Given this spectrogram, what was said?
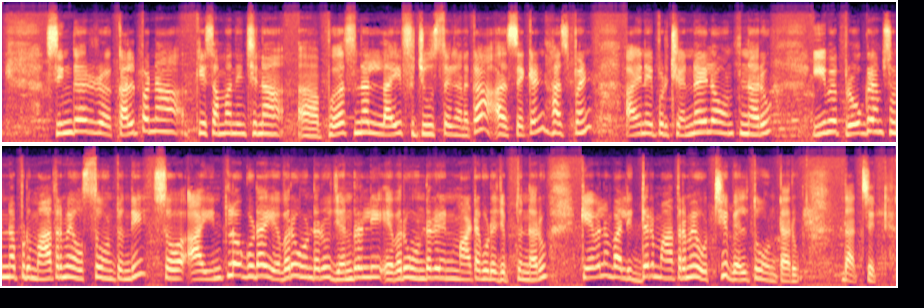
సింగర్ కల్పనకి సంబంధించిన పర్సనల్ లైఫ్ చూస్తే కనుక ఆ సెకండ్ హస్బెండ్ ఆయన ఇప్పుడు చెన్నైలో ఉంటున్నారు. ఈమె ప్రోగ్రామ్స్ ఉన్నప్పుడు మాత్రమే వస్తూ ఉంటుంది. సో ఆ ఇంట్లో కూడా ఎవరు ఉండరు. జనరల్లీ ఎవరు ఉండరు అనే మాట కూడా చెప్తున్నారు. కేవలం వాళ్ళిద్దరు మాత్రమే వచ్చి వెళ్తూ ఉంటారు. That's it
